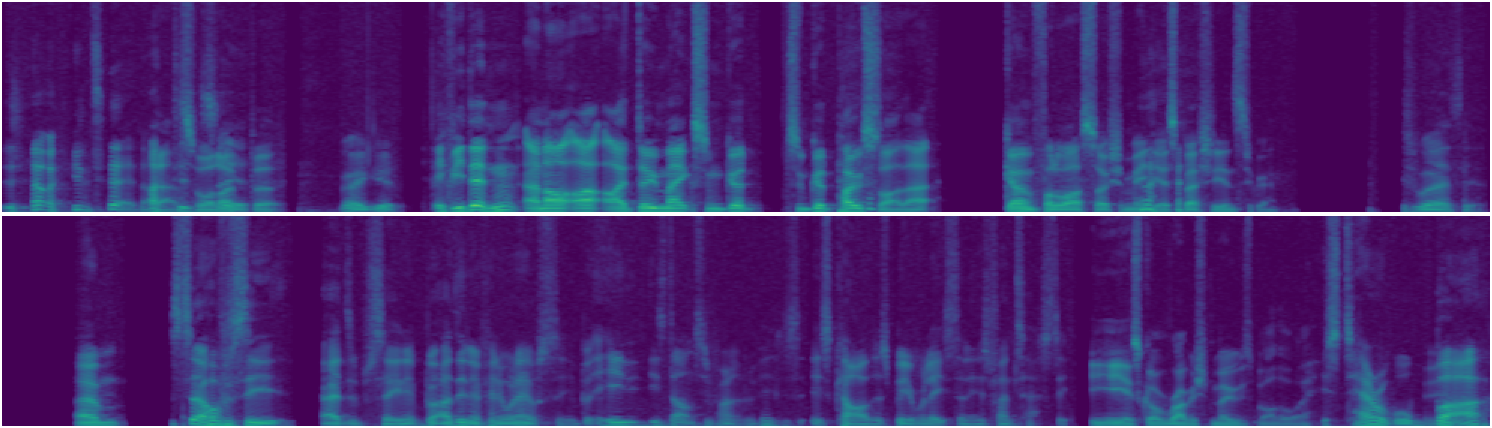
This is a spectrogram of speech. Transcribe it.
Is that what you did? That's didn't what I it. put. Very good. If you didn't, and I, I, I do make some good some good posts like that, go and follow our social media, especially Instagram. It's worth it. Um, so obviously Adam's seen it, but I didn't know if anyone else seen it. But he, he's dancing in front of his, his car that's being released, and it's fantastic. Yeah, He has got rubbish moves, by the way. It's terrible, but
